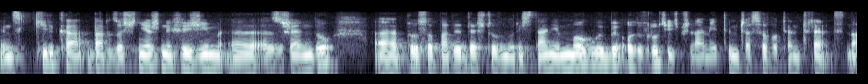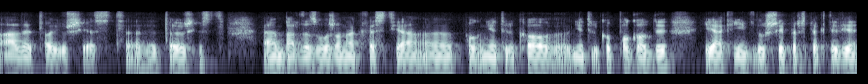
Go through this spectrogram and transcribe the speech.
Więc kilka bardzo śnieżnych zim e, z rzędu e, plus opady deszczu w Nuristanie mogłyby odwrócić przynajmniej tymczasowo ten trend. No ale to już jest, to już jest bardzo złożona kwestia nie tylko, nie tylko pogody, jak i w dłuższej perspektywie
